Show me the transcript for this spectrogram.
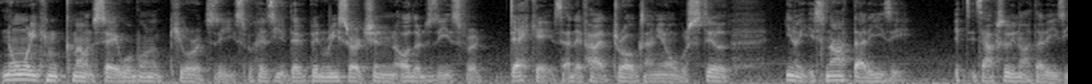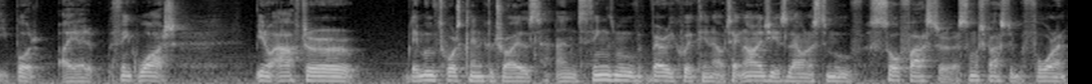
nobody can come out and say we're going to cure a disease because you, they've been researching other disease for decades and they've had drugs, and you know we're still, you know, it's not that easy. It, it's absolutely not that easy. But I uh, think what, you know, after they move towards clinical trials and things move very quickly now. Technology is allowing us to move so faster, so much faster than before, and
